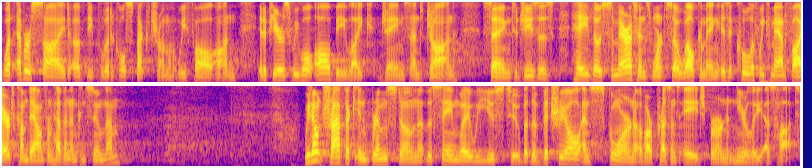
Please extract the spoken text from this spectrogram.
whatever side of the political spectrum we fall on, it appears we will all be like James and John, saying to Jesus, Hey, those Samaritans weren't so welcoming. Is it cool if we command fire to come down from heaven and consume them? We don't traffic in brimstone the same way we used to, but the vitriol and scorn of our present age burn nearly as hot.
